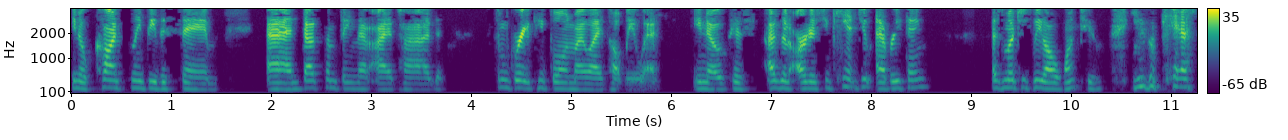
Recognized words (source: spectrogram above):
you know, constantly be the same. And that's something that I've had some great people in my life help me with, you know, cause as an artist, you can't do everything as much as we all want to. You can't,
